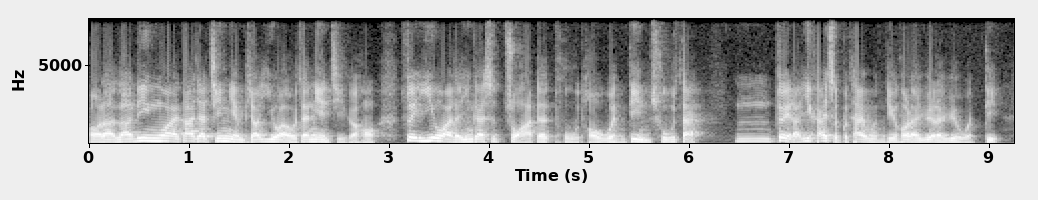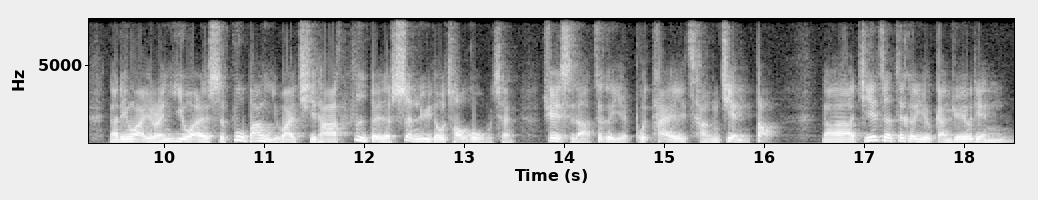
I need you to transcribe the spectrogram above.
好了，那另外大家今年比较意外，我再念几个哈。最意外的应该是爪的土头稳定出赛。嗯，对了，一开始不太稳定，后来越来越稳定。那另外有人意外的是，富邦以外其他四队的胜率都超过五成，确实啊，这个也不太常见到。那接着这个有感觉有点，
